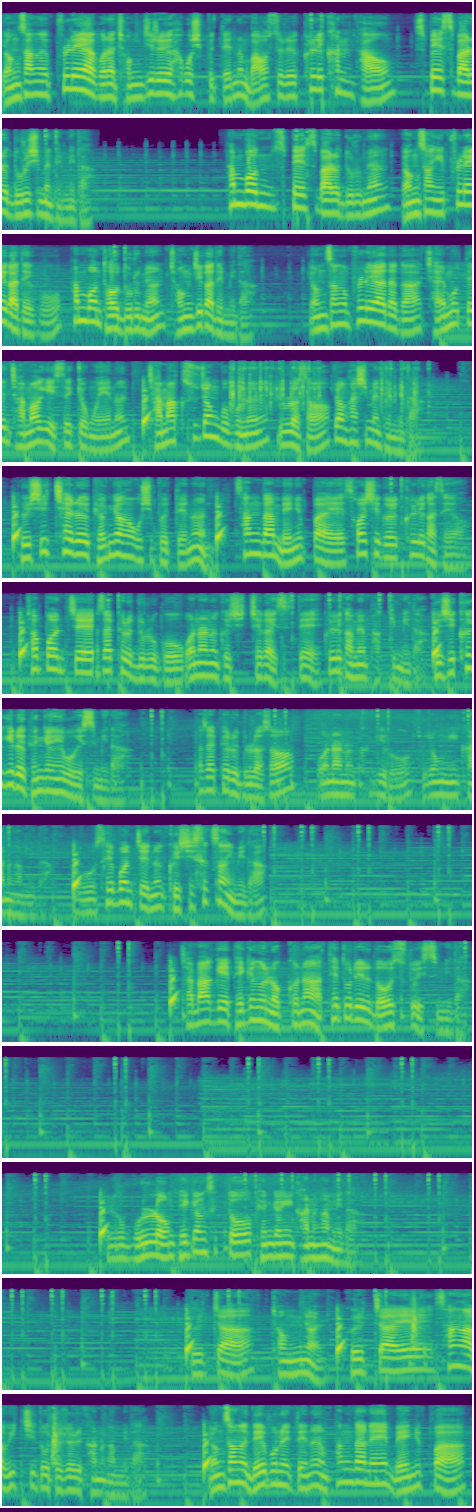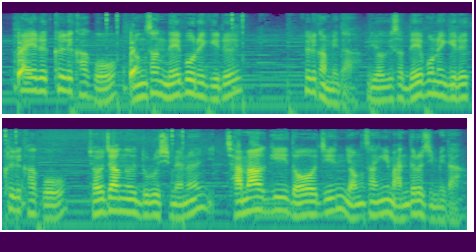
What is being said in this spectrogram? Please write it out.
영상을 플레이하거나 정지를 하고 싶을 때는 마우스를 클릭한 다음 스페이스바를 누르시면 됩니다. 한 번 스페이스바를 누르면 영상이 플레이가 되고 한 번 더 누르면 정지가 됩니다. 영상을 플레이하다가 잘못된 자막이 있을 경우에는 자막 수정 부분을 눌러서 수정하시면 됩니다. 글씨체를 변경하고 싶을 때는 상단 메뉴바에 서식을 클릭하세요. 첫 번째 화살표를 누르고 원하는 글씨체가 있을 때 클릭하면 바뀝니다. 글씨 크기를 변경해 보겠습니다. 화살표를 눌러서 원하는 크기로 조정이 가능합니다. 그리고 세 번째는 글씨 색상입니다. 자막에 배경을 넣거나 테두리를 넣을 수도 있습니다. 그리고 물론 배경색도 변경이 가능합니다. 글자, 정렬, 글자의 상하 위치도 조절이 가능합니다. 영상을 내보낼 때는 상단의 메뉴바 파일을 클릭하고 영상 내보내기를 클릭합니다. 여기서 내보내기를 클릭하고 저장을 누르시면 자막이 넣어진 영상이 만들어집니다.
